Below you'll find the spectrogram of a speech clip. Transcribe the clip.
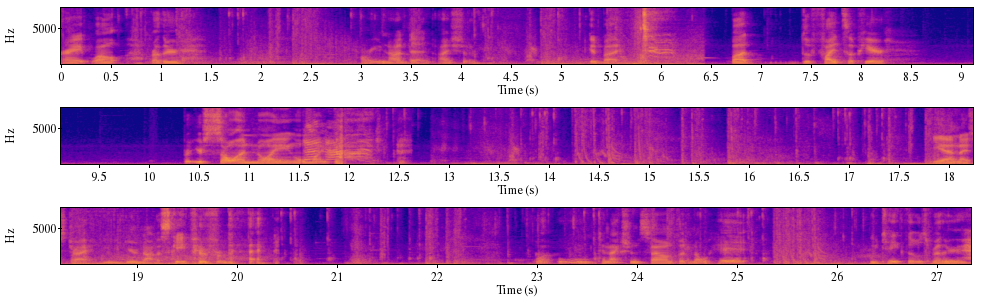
Alright, well, brother. How are you not dead? I should have... Goodbye. but, the fight's up here. But you're so annoying, oh my god. yeah, nice try. You, you're not escaping from that. What? Ooh, connection sound, but no hit. We take those, brother.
